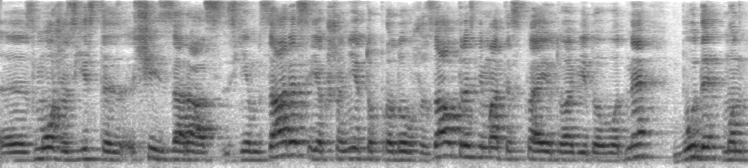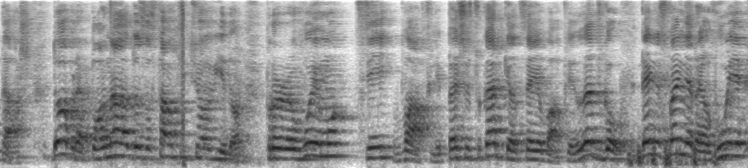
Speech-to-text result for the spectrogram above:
е, зможу з'їсти 6 зараз, з'їм зараз. Якщо ні, то продовжу завтра знімати, склею два відео в одне, буде монтаж. Добре, погнали до заставки цього відео. Прореагуємо ці вафлі. Перші цукерки, а це є вафлі. Let's go! Деніс Фені реагує,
